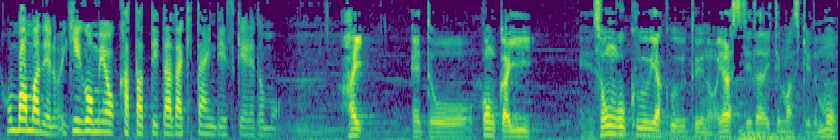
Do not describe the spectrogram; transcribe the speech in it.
本番までの意気込みを語っていただきたいんですけれども。はい、えっと、今回、えー孫悟空役というのをやらせていただいてますけども、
